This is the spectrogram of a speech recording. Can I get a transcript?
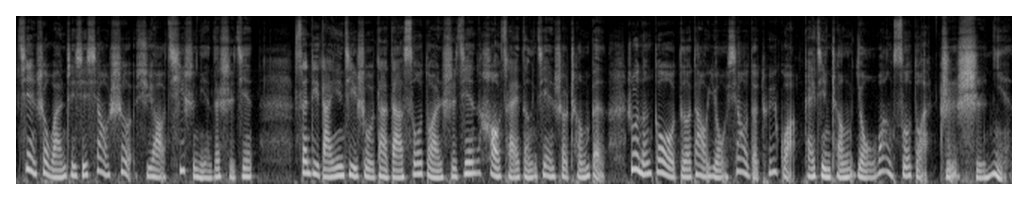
建设完这些校舍，需要70年的时间。3D 打印技术大大缩短时间、耗材等建设成本。若能够得到有效的推广，该进程有望缩短至十年。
